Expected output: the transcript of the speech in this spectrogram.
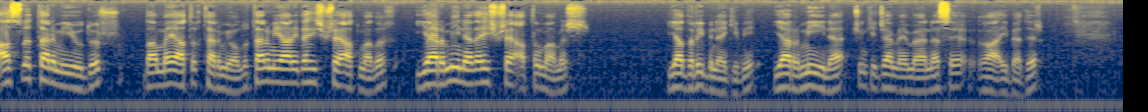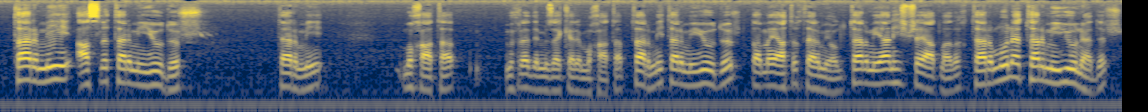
aslı termiyudur. Dammeye atık termi oldu. Termi yani de hiçbir şey atmadık. Yermine de hiçbir şey atılmamış. Yadribne gibi. Yermine çünkü cem'i müennesi gaibedir. Termi aslı termiyudur. Termi muhatap müfrede müzekere muhatap. Termi termiyudur. Dammeye atık termi oldu. Termi yani hiçbir şey atmadık. Termune termiyunedir.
